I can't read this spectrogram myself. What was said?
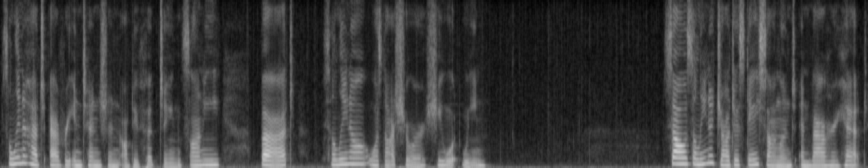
Selina had every intention of defeating Sonny, but Selina was not sure she would win. So Selina tried to stay silent and bow her head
